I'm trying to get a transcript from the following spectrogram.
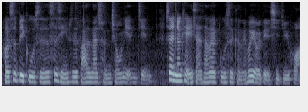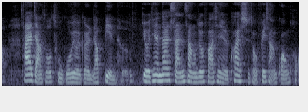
和氏璧故事，事情是发生在春秋年间，所以你就可以想象那个故事可能会有一点戏剧化。他在讲说，楚国有一个人叫卞和，有一天在山上就发现有一块石头非常光滑。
